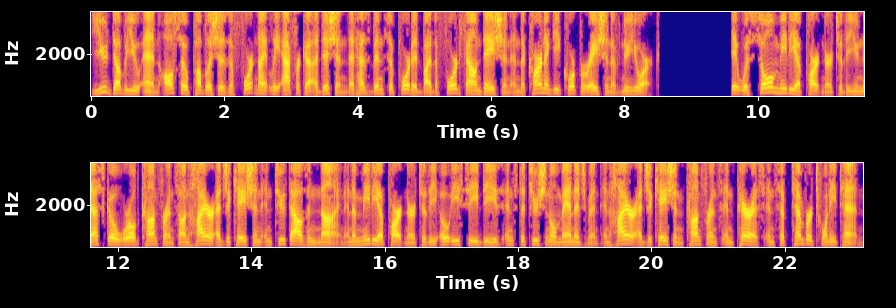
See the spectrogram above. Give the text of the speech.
UWN also publishes a fortnightly Africa edition that has been supported by the Ford Foundation and the Carnegie Corporation of New York. It was sole media partner to the UNESCO World Conference on Higher Education in 2009 and a media partner to the OECD's Institutional Management in Higher Education Conference in Paris in September 2010.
